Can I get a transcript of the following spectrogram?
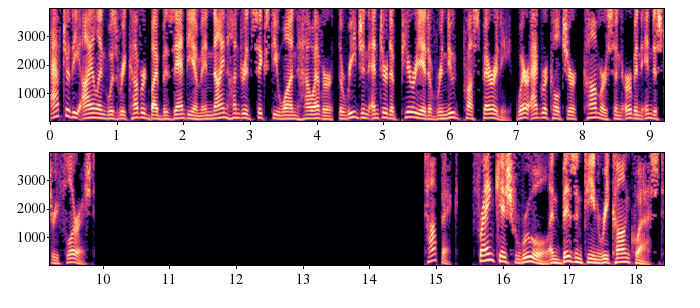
After the island was recovered by Byzantium in 961 however, the region entered a period of renewed prosperity, where agriculture, commerce and urban industry flourished. Frankish rule and Byzantine reconquest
